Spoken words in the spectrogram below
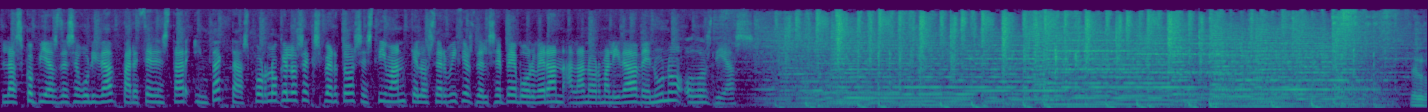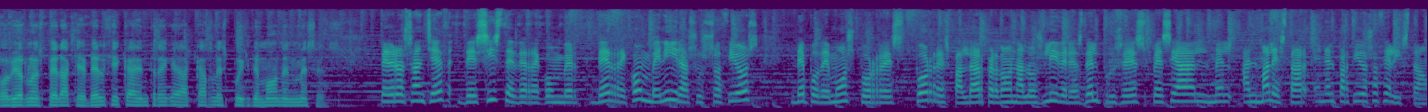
Las copias de seguridad parecen estar intactas, por lo que los expertos estiman que los servicios del SEPE volverán a la normalidad en uno o dos días. El gobierno espera que Bélgica entregue a Carles Puigdemont en meses. Pedro Sánchez desiste de, reconvenir a sus socios de Podemos por, res- por respaldar perdón, a los líderes del procés pese al malestar en el Partido Socialista.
